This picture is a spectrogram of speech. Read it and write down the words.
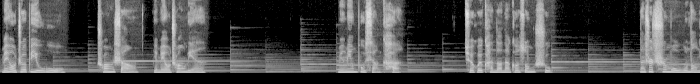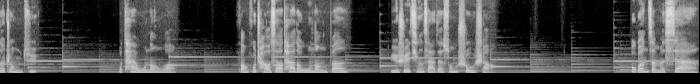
没有遮蔽物，窗上也没有窗帘。明明不想看。却会看到那棵松树，那是赤木无能的证据。我太无能了，仿佛嘲笑他的无能般。雨水倾洒在松树上，不管怎么下，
